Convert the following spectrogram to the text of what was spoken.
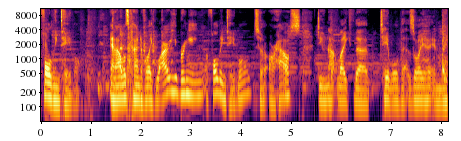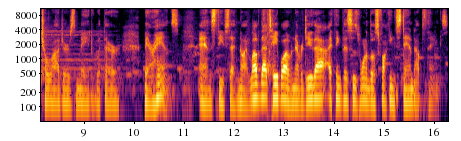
folding table. And I was kind of like, why are you bringing a folding table to our house? Do you not like the table that Zoya and Rachel Rogers made with their bare hands? And Steve said, no, I love that table. I would never do that. I think this is one of those fucking stand up things.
